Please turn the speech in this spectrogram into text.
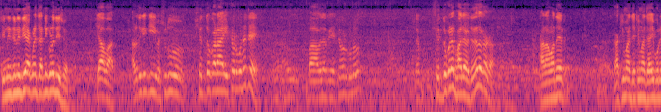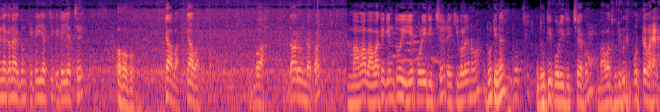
চিনি। চিনি দিয়ে একবারে চাটনি করে দিয়েছ? কে আবার আর ওদিকে কি, শুধু সেদ্ধ করা এঁচড় বসেছে? বা ওদেরকে এঁচড়গুলো সেদ্ধ করে ভাজা হয়েছে, তাই তো কাকা? আর আমাদের কাকিমা, জেঠিমা যাই বলি না কেন, একদম কেটেই যাচ্ছে কেটেই যাচ্ছে। ওহো হো কে আবার কে আবার বাহ, দারুণ ব্যাপার। মামা বাবাকে কিন্তু ইয়ে পরিয়ে দিচ্ছে রে কি বলে জানো ধুতি না? ধুতি পরিয়ে দিচ্ছে এখন। বাবা ধুতি ফুতি পরতে পারে না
